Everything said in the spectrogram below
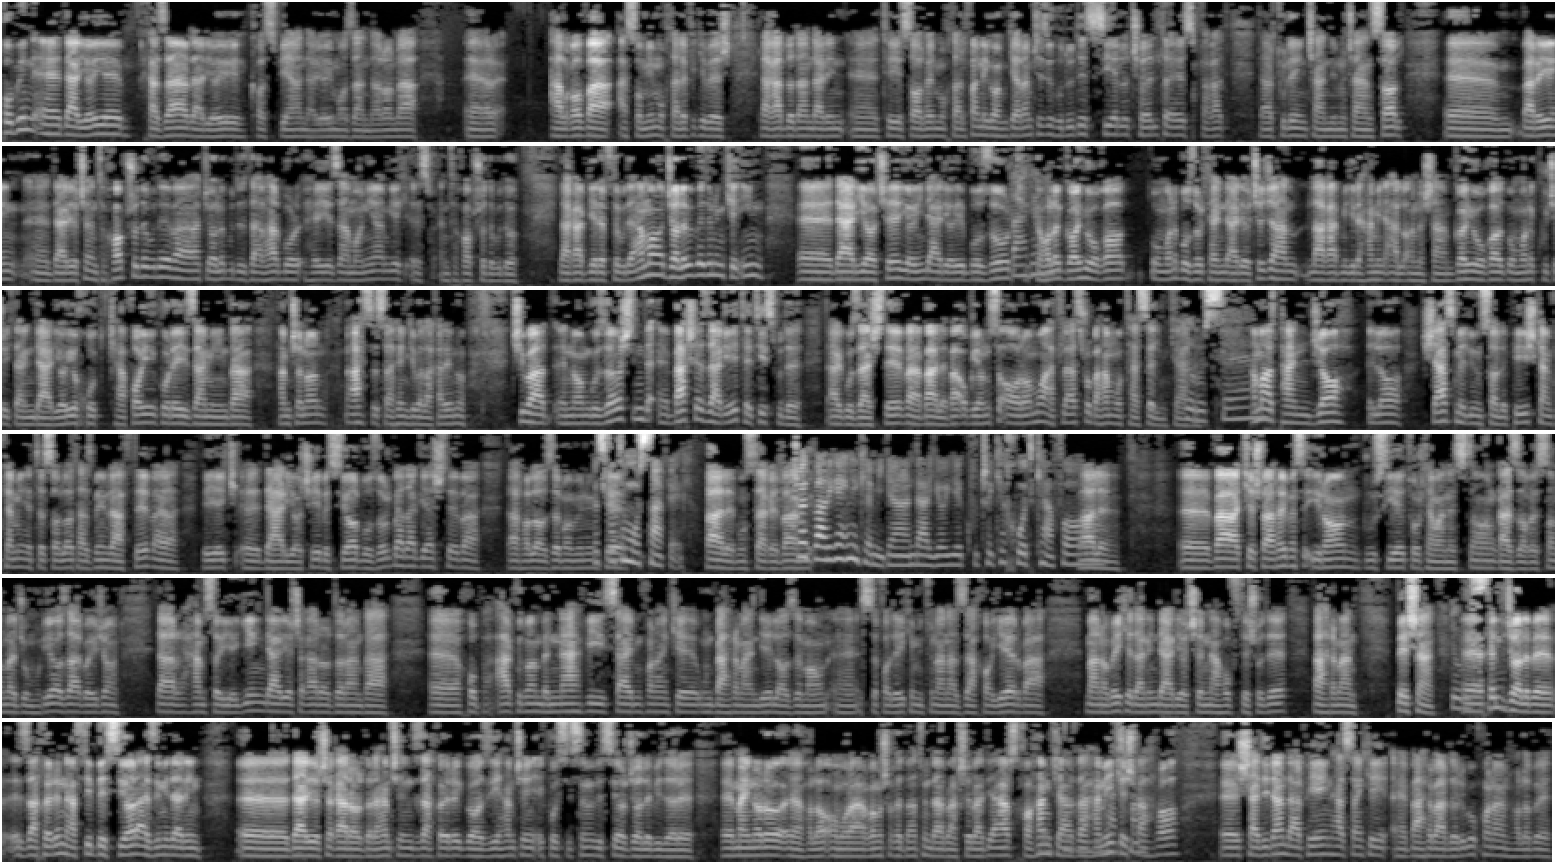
خب این دریای خزر دریای کاسپیان دریای مازندران و القاب و اسامی مختلفی که بهش لقب دادن در این طی سالهای مختلف. نگاه می‌کردم چیزی حدود 30 و 40 تا اسم فقط در طول این چندین و چند سال برای این دریاچه انتخاب شده بوده و جالب بوده در هر برهه زمانی هم یک اسم انتخاب شده بوده و لقب گرفته بوده. اما جالبه بدونیم که این دریاچه یا این دریای بزرگ بله. که حالا گاهی اوقات به عنوان بزرگترین دریاچه جهان لقب می‌گیره همین الانش هم. گاهی اوقات به عنوان کوچکترین دریای خودکفای کره زمین و همچنان بحث سر اینکه بالاخره اینو چی باید نام گذاشت؟ این بخش از دریای تتیس بوده در گذشته و بله و اقیانوس آرام و اطلس رو به هم متصل می‌کرده اما از 50 الی 60 میلیون سال پیش کم کم این اتصالات از بین رفته و به یک دریاچه بسیار بزرگ بدل گشته و در حال حاضر ما می‌بینیم که مستقل. بله مستقل. شاید برای اینی که میگن دریای کوچک خودکفا. بله. و کشورهای مثل ایران، روسیه، ترکمنستان، قزاقستان و جمهوری آذربایجان در همسایگی این دریاچه قرار دارن و خب هر کدوم به نحوی سعی می‌کنن که اون بهرهمندی لازم اون استفاده که می‌تونن از ذخایر و منابعی که در این دریاچه نهفته شده بهرهمند بشن. خیلی جالبه ذخایر نفتی بسیار عظیمی در این دریاچه قرار داره. همچنین ذخایر گازی همچنین اکوسیستم بسیار جالبی داره. من اینا رو حالا آمار و ارقامش رو خدمتتون در بخش بعدی عرض خواهم کرد و همه کشورها شدیدا در پی این هستن که بهره برداری بکنن. حالا به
